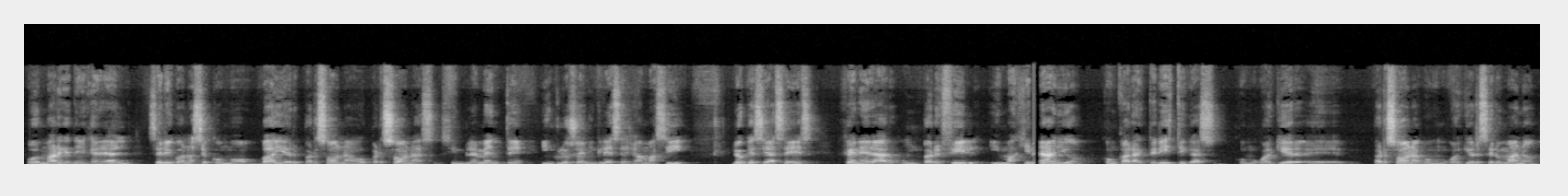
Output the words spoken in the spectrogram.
o en marketing en general se le conoce como buyer persona o personas simplemente, incluso en inglés se llama así. Lo que se hace es generar un perfil imaginario con características como cualquier eh, persona, como cualquier ser humano,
